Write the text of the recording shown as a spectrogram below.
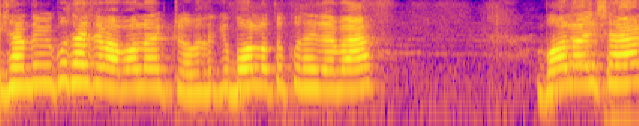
ঈশান তুমি কোথায় যাবা? বলো একটু আমাদেরকে বলো তো কোথায় যাবা? বলো ঈশান।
